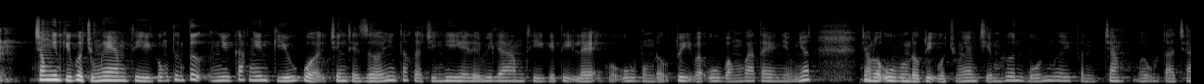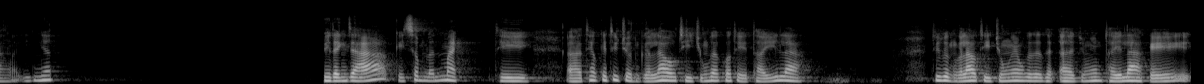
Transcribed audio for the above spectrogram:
Trong nghiên cứu của chúng em thì cũng tương tự như các nghiên cứu của trên thế giới như tác giả Chinhi hay William thì cái tỷ lệ của u vùng đầu tụy và u bóng vate nhiều nhất. Trong đó u vùng đầu tụy của chúng em chiếm hơn 40% và u tá tràng là ít nhất. Về đánh giá cái xâm lấn mạch thì uh, theo cái tiêu chuẩn Glau thì chúng ta có thể thấy là tiêu chuẩn lao thì chúng em à, chúng em thấy là cái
